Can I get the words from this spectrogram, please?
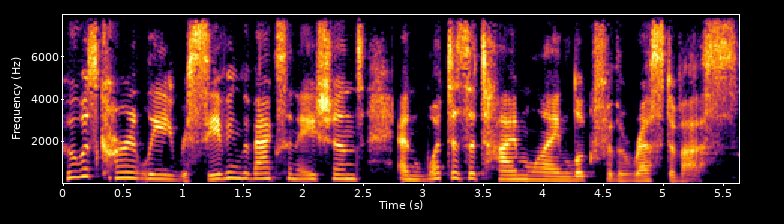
Who is currently receiving the vaccinations, and what does the timeline look for the rest of us?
